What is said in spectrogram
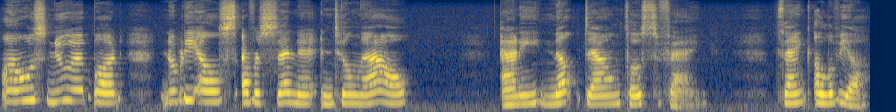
I always knew it, but nobody else ever said it until now. Annie knelt down close to Fang, thanked Olivia,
